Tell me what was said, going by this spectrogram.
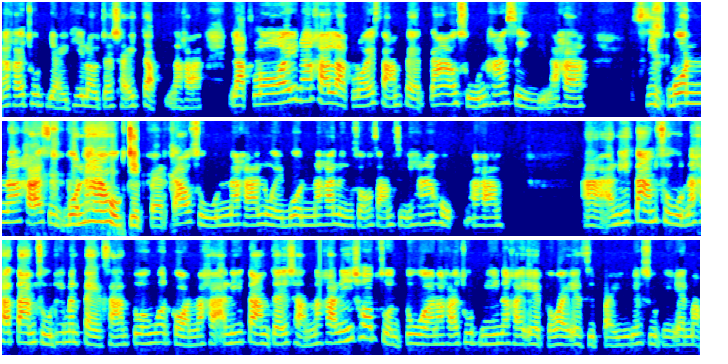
นะคะ ชุดใหญ่ที่เราจะใช้จับนะคะ หลักร้อยนะคะ หลักร้อยสามแปดเก้าศูนย์ห้าสี่นะคะสิบบนนะคะสิบบนห้าหกเจ็ดแปดเก้าศูนย์นะคะ หน่วยบนนะคะหนึ่งสองสามสี่ห้าหกนะคะ อ่า อันนี้ตามสูตรนะคะ ตามสูตรที่มันแตกสามตัวงวดก่อนนะคะ อันนี้ตามใจฉันนะคะนนี้ชอบส่วนตัวนะคะ ชุดนี้นะคะแอดกับว่าแอดสิบไปอยู่ได้ชุดนี้แอดมา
